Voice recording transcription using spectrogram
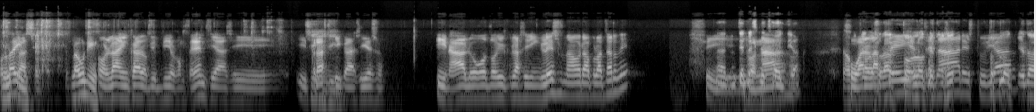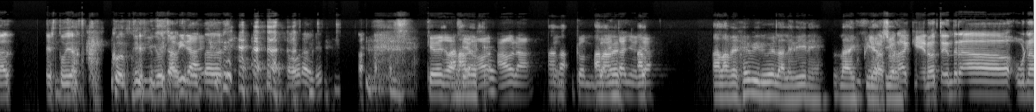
Online, clase. es la uni. Online, claro, vi- videoconferencias y, y Sí, prácticas y eso. Y nada, luego doy clase de inglés una hora por la tarde. Y Ah, tú tienes pues que todo nada, el día. Jugar a la Todo lo play, que entrenar, todo estudiar. lo que no has estudiado con 18 Puta vida, años ahora, ¿eh? Qué desgracia. Ahora, ahora, A la- con, con a la 40 vez- años ya. A la vejez viruela le viene la inspiración. suena que no tendrá una,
